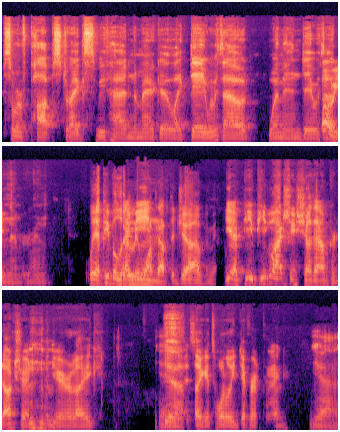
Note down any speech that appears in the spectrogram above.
sort of pop strikes we've had in America, like day without women, day without Oh, an immigrant? Well, yeah, people literally mean- walk off the job. I mean, Yeah, pe- people actually shut down production Mhm. here. Like Yeah. it's like a totally different thing. Yeah,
